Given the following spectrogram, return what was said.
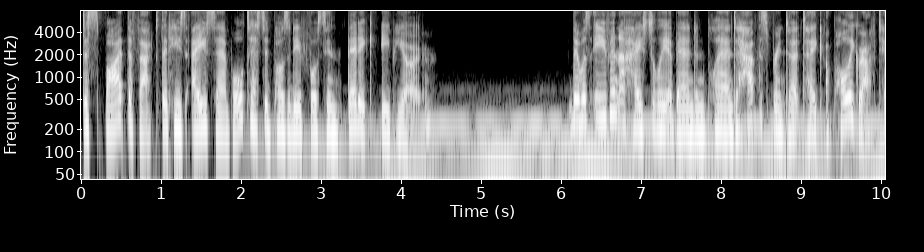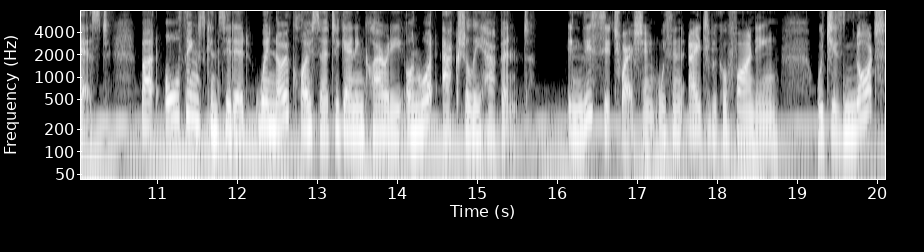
despite the fact that his A sample tested positive for synthetic EPO. There was even a hastily abandoned plan to have the sprinter take a polygraph test, but all things considered, we're no closer to gaining clarity on what actually happened. In this situation, with an atypical finding, which is not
